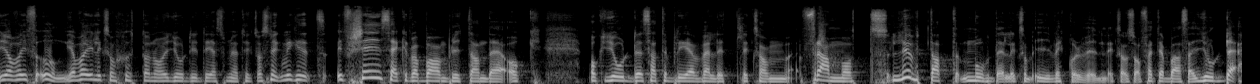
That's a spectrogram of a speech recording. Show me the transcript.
Jag var ju för ung. Jag var ju liksom 17 år och gjorde det som jag tyckte var snyggt. Vilket i och för sig säkert var banbrytande och, och gjorde så att det blev väldigt liksom framåtlutat mode liksom i Veckorevyn. Liksom så, för att jag bara så gjorde.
